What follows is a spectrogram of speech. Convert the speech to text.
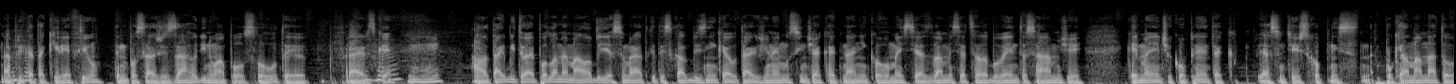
napríklad Mhm. taký refiu, ten posiela, že za hodinu a pol slohu, to je frajerské. Mhm. Ale tak by to aj podľa mňa malo byť, ja som rád, keď tie skladby vznikajú tak, že nemusím čakať na nikoho mesiac, dva mesiace, lebo viem to sám, že keď ma niečo kopne, tak ja som tiež schopný, pokiaľ mám na to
